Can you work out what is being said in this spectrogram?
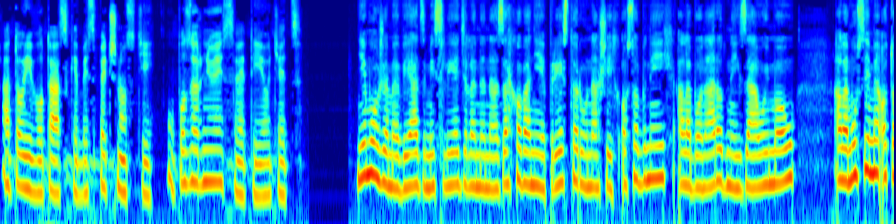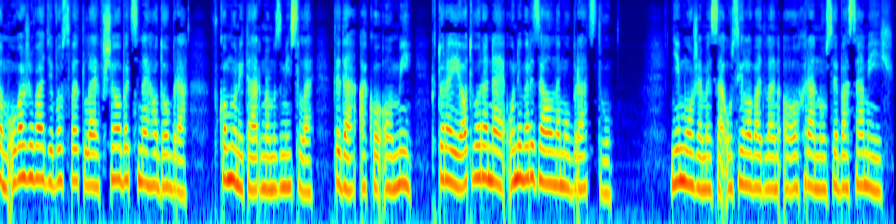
a to i v otázke bezpečnosti, upozorňuje svätý Otec. Nemôžeme viac myslieť len na zachovanie priestoru našich osobných alebo národných záujmov, ale musíme o tom uvažovať vo svetle všeobecného dobra, v komunitárnom zmysle, teda ako o my, ktoré je otvorené univerzálnemu bratstvu, Nemôžeme sa usilovať len o ochranu seba samých,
